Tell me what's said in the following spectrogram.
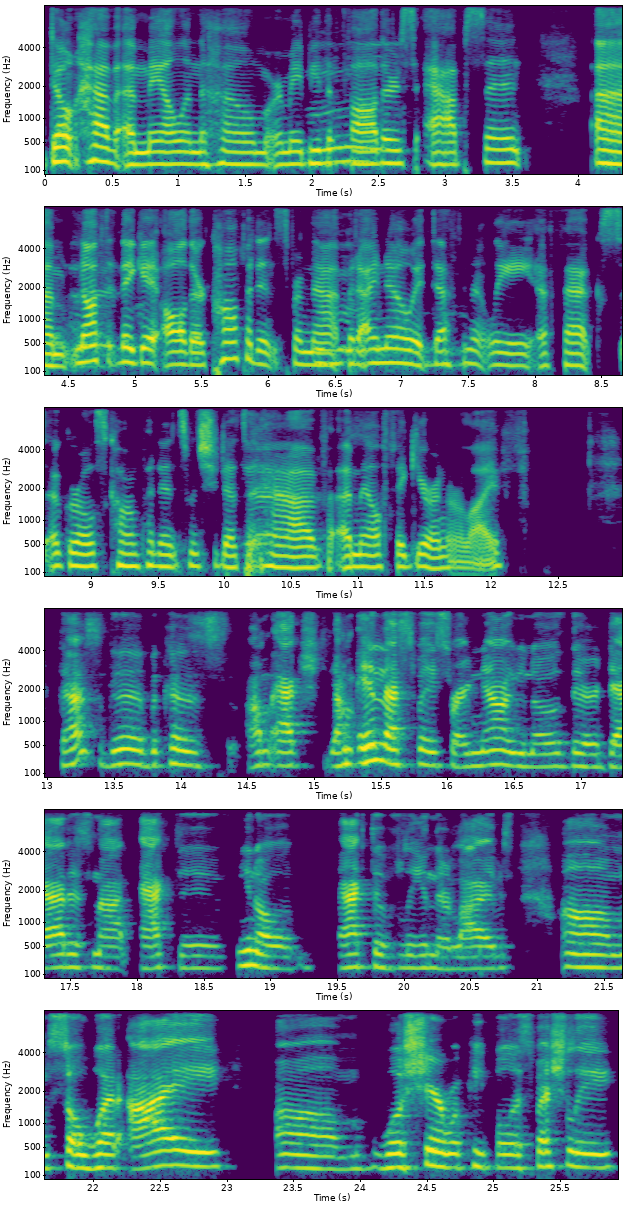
don't have a male in the home or maybe mm. the father's absent um, not that they get all their confidence from that mm-hmm. but i know it definitely affects a girl's confidence when she doesn't have a male figure in her life that's good because I'm actually I'm in that space right now. You know, their dad is not active, you know, actively in their lives. Um, so what I um, will share with people, especially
